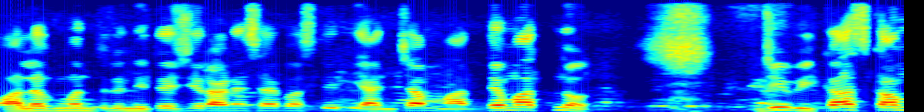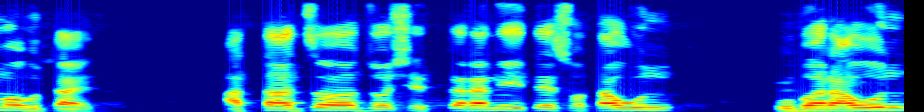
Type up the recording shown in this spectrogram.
पालकमंत्री नितेशजी राणे साहेब असतील यांच्या माध्यमातून जी विकास कामं होत आहेत आताच जो शेतकऱ्यांनी इथे स्वतःहून उभं राहून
